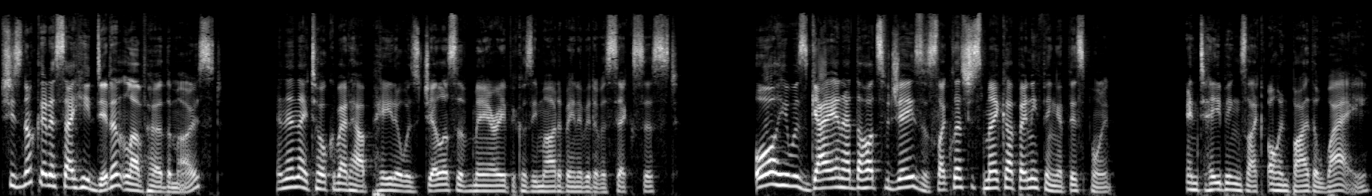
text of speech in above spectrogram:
She's not going to say he didn't love her the most. And then they talk about how Peter was jealous of Mary because he might have been a bit of a sexist. Or he was gay and had the hots for Jesus. Like, let's just make up anything at this point. And Teabing's like, oh, and by the way,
